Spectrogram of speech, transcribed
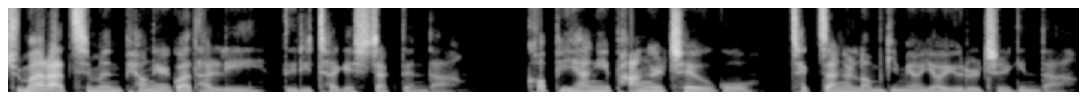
주말 아침은 평일과 달리 느릿하게 시작된다. 커피 향이 방을 채우고 책장을 넘기며 여유를 즐긴다.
